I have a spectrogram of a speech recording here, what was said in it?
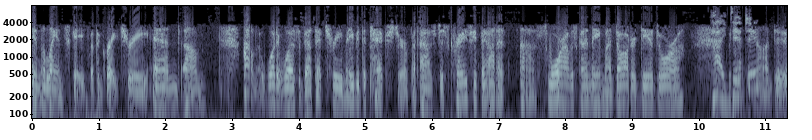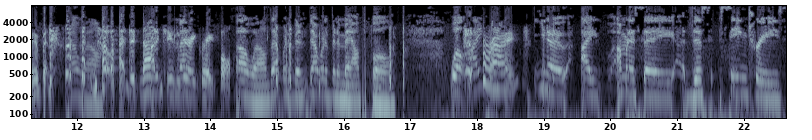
in the landscape with a great tree. And um, I don't know what it was about that tree, maybe the texture, but I was just crazy about it. Uh, swore I was going to name my daughter Deodora. Hey, Which I did did you? not do, but Oh, well. no, I did not, and she's Ma- very grateful. Oh well, that would have been that would have been a mouthful. Well, I right. you know, I I'm going to say this Seeing Trees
